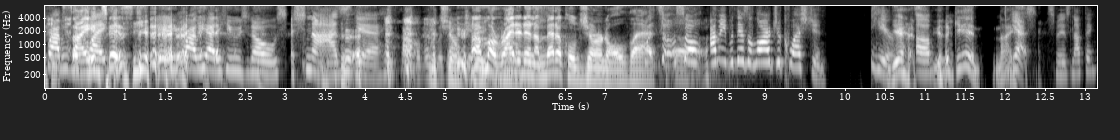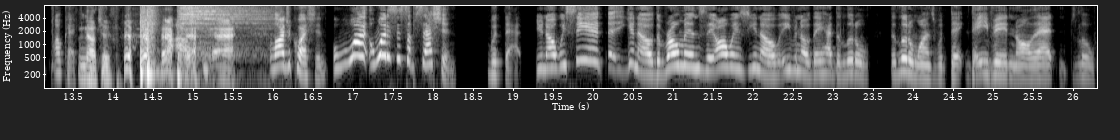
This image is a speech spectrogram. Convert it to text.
probably look like- scientist. Yeah. Yeah, he probably had a huge nose, a schnoz. Yeah, he probably With was your out there. I'm gonna write it in a medical journal But that. so, uh, so I mean, but there's a larger question here. Yes. Um, again. Nice. Yes. Smith's nothing. Okay. Nothing. Larger question. What What is this obsession with that? You know, we see it. Uh, you know, the Romans. They always, you know, even though they had the little the little ones with da- David and all that little.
